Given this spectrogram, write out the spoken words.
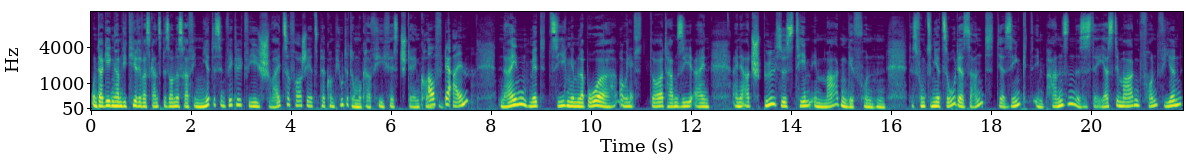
Und dagegen haben die Tiere was ganz besonders Raffiniertes entwickelt, wie Schweizer Forscher jetzt per Computertomographie feststellen konnten. Auf der Alm? Nein, mit Ziegen im Labor. Okay. Und dort haben sie ein, eine Art Spülsystem im Magen gefunden. Das funktioniert so, der Sand, der sinkt im Pansen, das ist der erste Magen von vieren,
